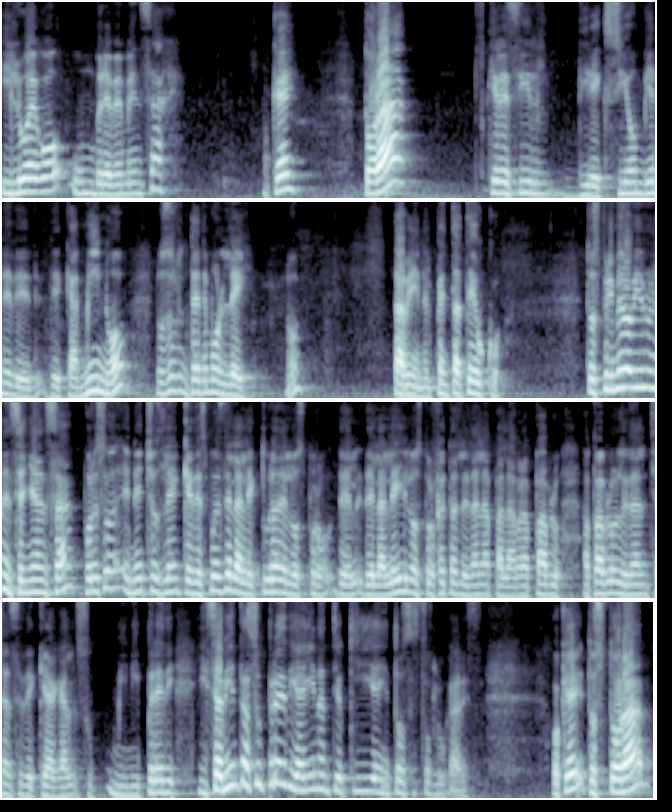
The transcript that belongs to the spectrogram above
y luego un breve mensaje. ¿Ok? Torah pues, quiere decir dirección, viene de, camino. Nosotros tenemos ley, ¿no? Está bien, el Pentateuco. Entonces, primero viene una enseñanza, por eso en Hechos leen que después de la lectura de, de la ley, los profetas le dan la palabra a Pablo. A Pablo le dan chance de que haga su mini predi. Y se avienta su predi ahí en Antioquía y en todos estos lugares. ¿Ok? Entonces, Torah,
